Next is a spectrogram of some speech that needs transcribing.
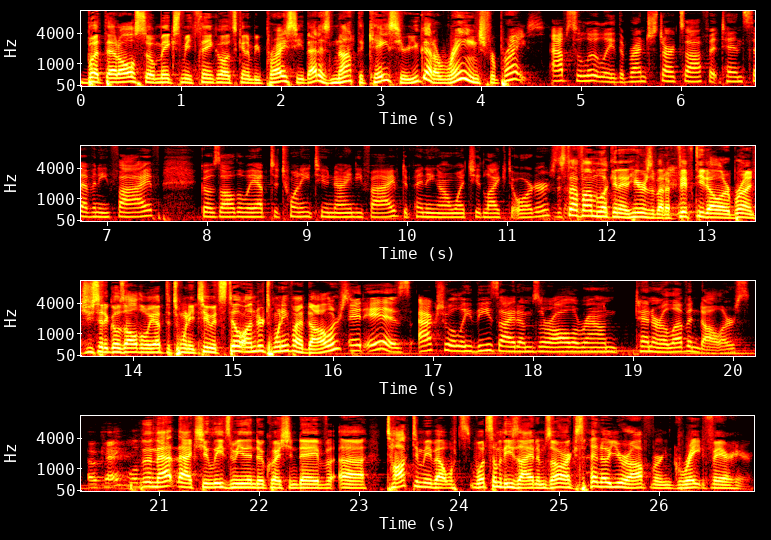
But that also makes me think, oh, it's going to be pricey. That is not the case here. You got a range for price. Absolutely. The brunch starts off at 1075, goes all the way up to 2295 depending on what you'd like to order. The stuff I'm looking at here is about a $50 brunch. You said it goes all the way up to 22. It's still under $25? It is. Actually, these items are all around 10 or 11 dollars. Okay. Well, then that actually leads me into a question, Dave. Uh, talk to me about what's, what some of these items are because I know you're offering great fare here.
